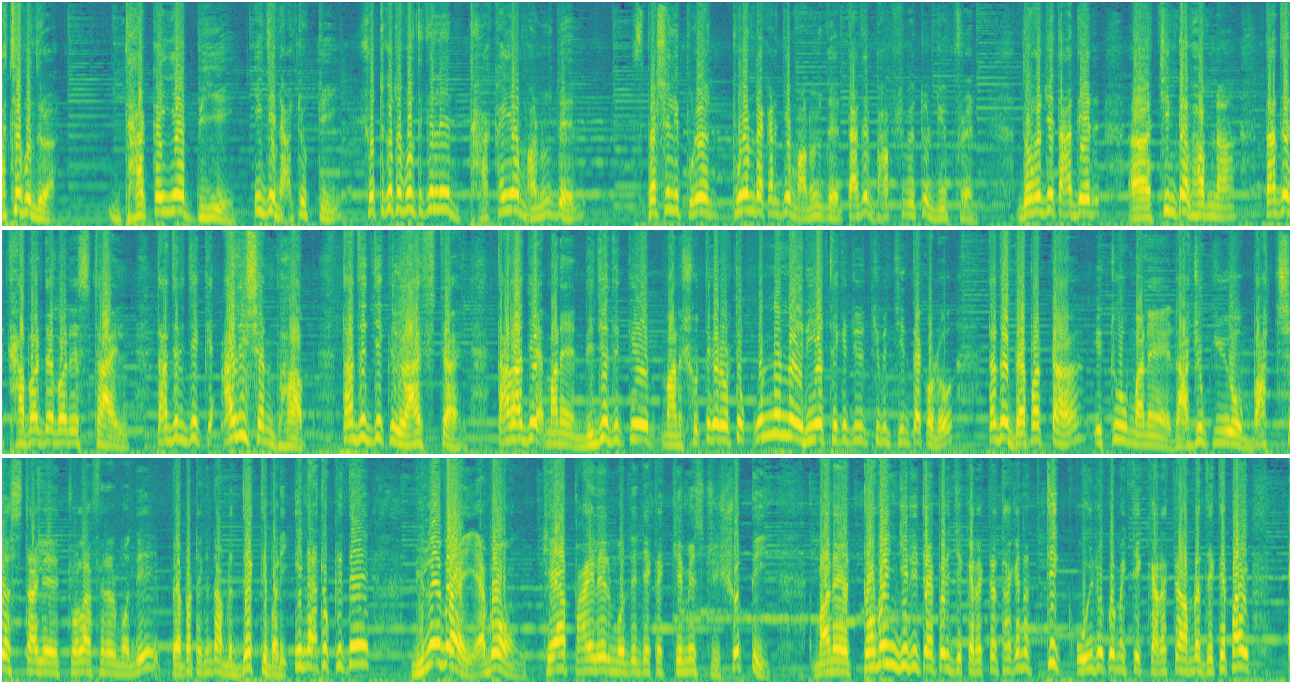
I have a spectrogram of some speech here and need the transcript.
আচ্ছা বন্ধুরা, ঢাকাইয়া বিয়ে, এই যে নাটকটি, সত্যি কথা বলতে গেলে ঢাকাইয়া মানুষদের স্পেশালি পুরান ঢাকার যে মানুষদের, তাদের ভাবসাব একটু ডিফারেন্ট ধরো যে তাদের চিন্তা ভাবনা, তাদের খাবার দাবারের স্টাইল তাদের যে আলিশান ভাব তাদের যে লাইফস্টাইল তারা যে মানে নিজেদেরকে মানে সত্যিকার অর্থে অন্যান্য এরিয়া থেকে যদি তুমি চিন্তা করো, তাদের ব্যাপারটা একটু মানে রাজকীয় বাচ্চা স্টাইলে চলাফেরার মধ্যে ব্যাপারটা কিন্তু আমরা দেখতে পারি। এই নাটকটিতে নিলয় ভাই এবং কেয়া পায়েলের মধ্যে যে একটা কেমিস্ট্রি সত্যি মানে টমেঞ্জেরি টাইপের যে ক্যারেক্টার থাকে না, ঠিক ওই রকম একটি ক্যারেক্টার আমরা দেখতে পাই।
